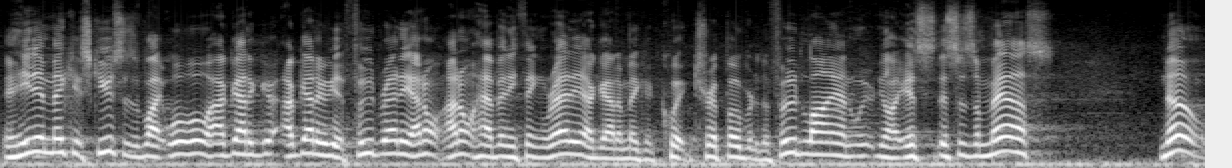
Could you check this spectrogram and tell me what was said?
And he didn't make excuses of like, whoa, whoa, I've got to I've got to get food ready. I don't, I don't have anything ready. I got to make a quick trip over to the food line. Know, like, it's, this is a mess. No,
